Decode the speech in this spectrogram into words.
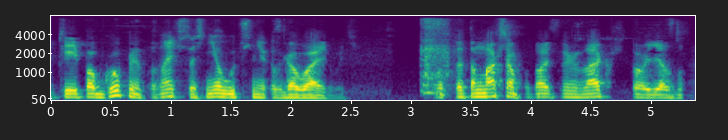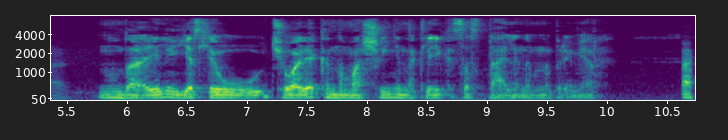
кей-поп группами, то значит, что с ней лучше не разговаривать. Вот это максимум познавательных знаков, что я знаю. Ну да, или если у человека на машине наклейка со Сталиным, например. А,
